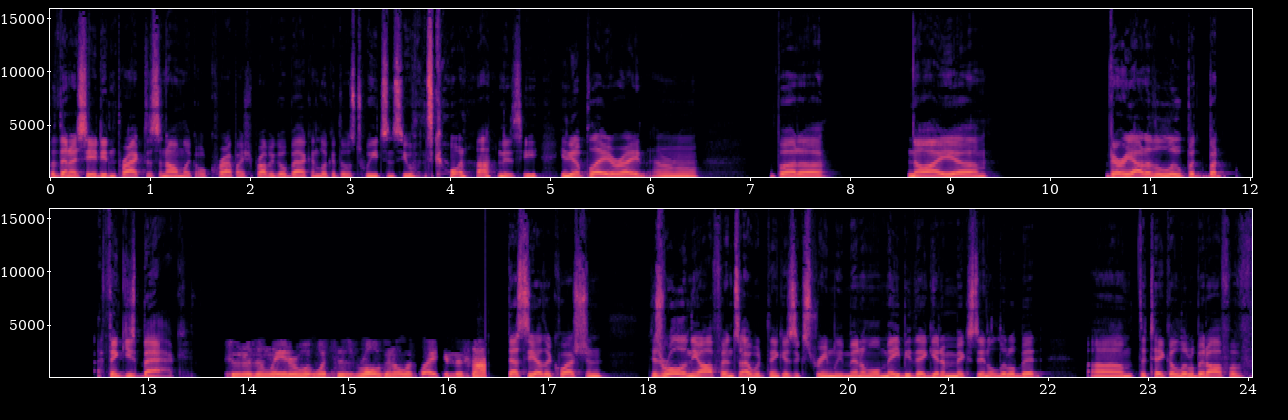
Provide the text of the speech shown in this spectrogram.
But then I see he didn't practice, and now I'm like, oh crap! I should probably go back and look at those tweets and see what's going on. Is he he's gonna play, right? I don't know. But uh, no, I um, very out of the loop. But but I think he's back sooner than later. What, what's his role going to look like in this? That's the other question. His role in the offense, I would think, is extremely minimal. Maybe they get him mixed in a little bit um, to take a little bit off of,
